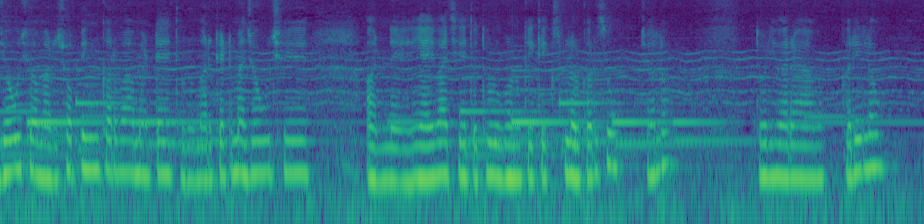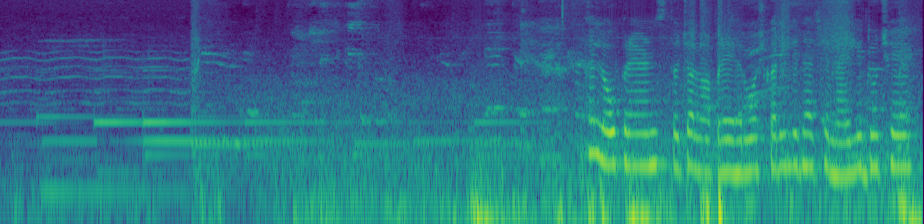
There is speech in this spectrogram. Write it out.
જવું છે અમારે શોપિંગ કરવા માટે, થોડું માર્કેટમાં જવું છે અને અહીંયા આવ્યા છીએ તો થોડું ઘણું કંઈક એક્સપ્લોર કરશું. ચાલો, થોડી વાર કરી લઉં. હેલો ફ્રેન્ડ્સ તો ચાલો આપણે હેર વોશ કરી લીધા છે નાહી લીધું છે.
